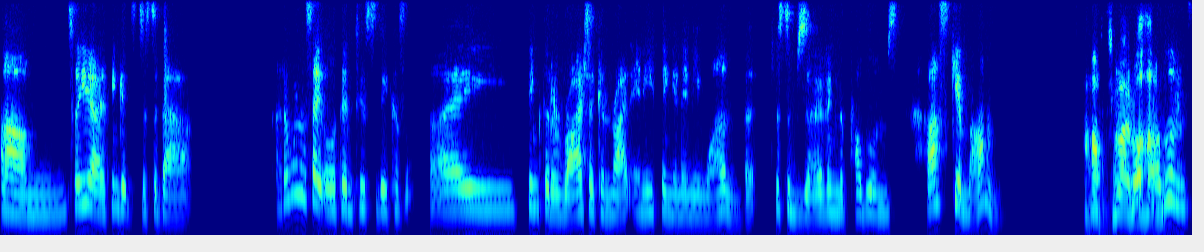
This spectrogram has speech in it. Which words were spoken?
Um, so yeah, I think it's just about I don't want to say authenticity because I think that a writer can write anything and anyone, but just observing the problems. Ask your mum. Ask my mum. Problems?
